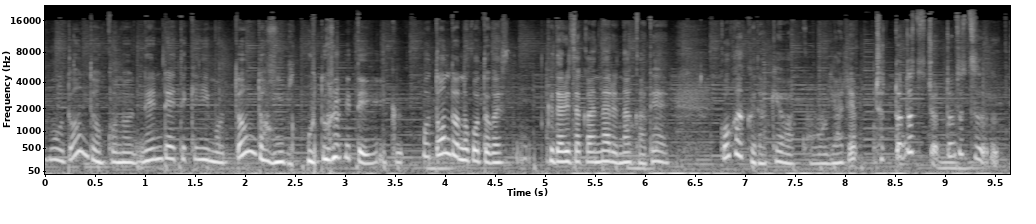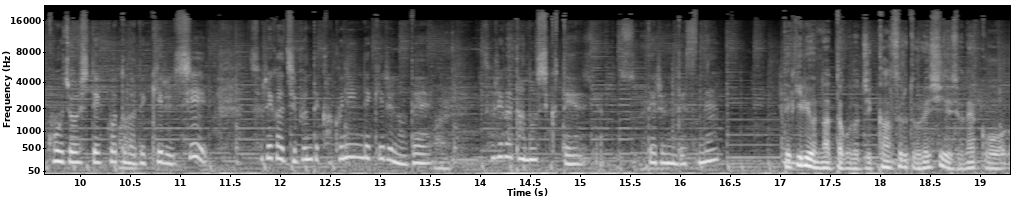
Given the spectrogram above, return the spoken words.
でもどんどんこの年齢的にもどんどん衰えていく ほとんどのことが下り坂になる中で語学だけはこうやれちょっとずつちょっとずつ向上していくことができるし、それが自分で確認できるのではい。それが楽しくてやってるんですね。できるようになったことを実感すると嬉しいですよね。こ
